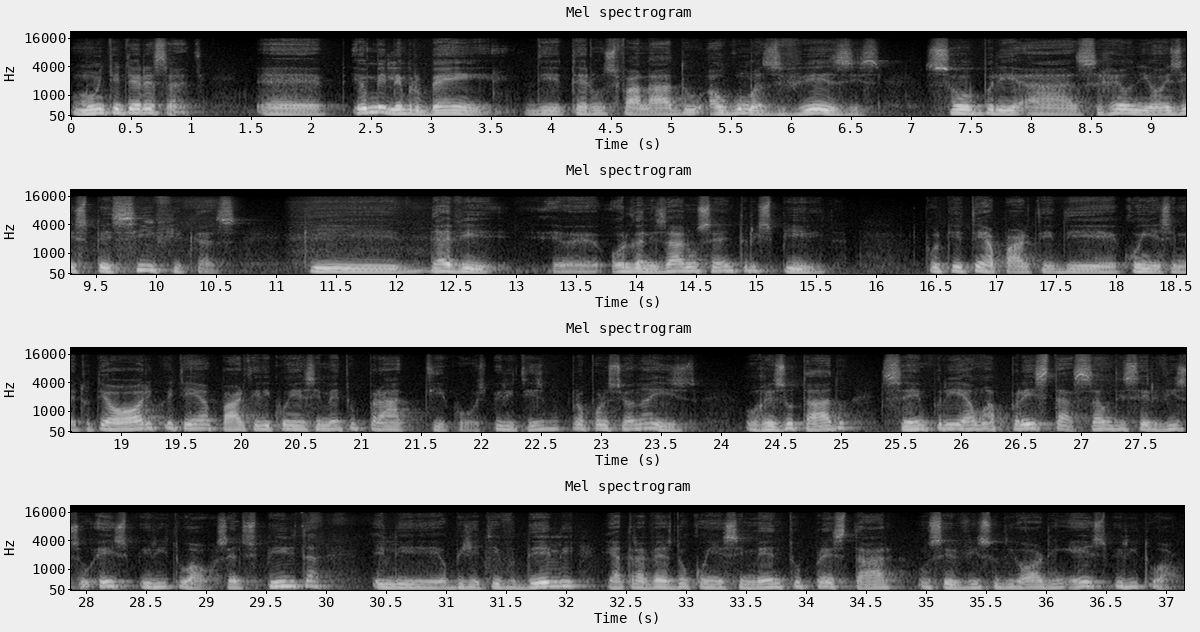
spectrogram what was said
Muito interessante. É, eu me lembro bem de termos falado algumas vezes sobre as reuniões específicas que deve é, organizar um centro espírita. Porque tem a parte de conhecimento teórico e tem a parte de conhecimento prático. O Espiritismo proporciona isso. O resultado sempre é uma prestação de serviço espiritual. O centro espírita, ele, o objetivo dele é, através do conhecimento, prestar um serviço de ordem espiritual.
